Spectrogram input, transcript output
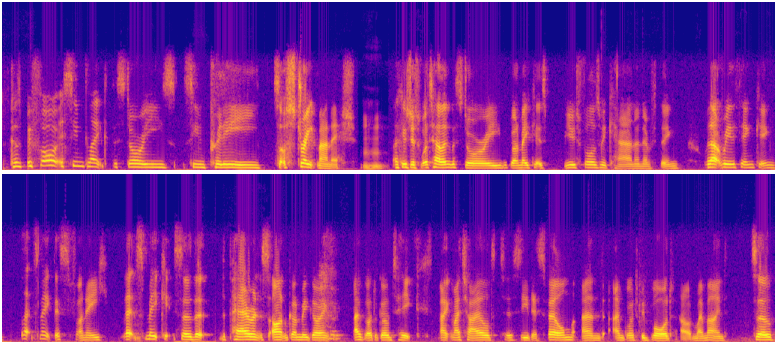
Because before it seemed like the stories seemed pretty sort of straight manish. Mm-hmm. Like it's just we're telling the story, we're going to make it as beautiful as we can and everything, without really thinking, let's make this funny. Let's make it so that the parents aren't going to be going. I've got to go take like my child to see this film, and I'm going to be bored out of my mind. So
